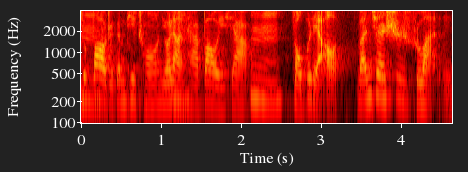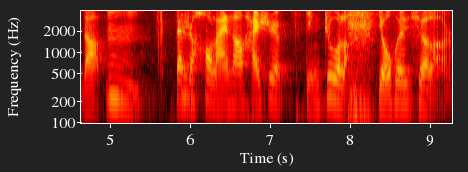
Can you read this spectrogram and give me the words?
就抱着跟屁虫游两下，抱一下，嗯，走不了，完全是软的，嗯。但是后来呢，还是顶住了，游回去了。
